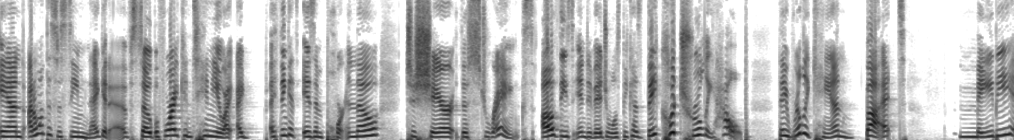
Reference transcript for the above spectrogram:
And I don't want this to seem negative. So before I continue, I, I, I think it is important though to share the strengths of these individuals because they could truly help. They really can, but maybe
